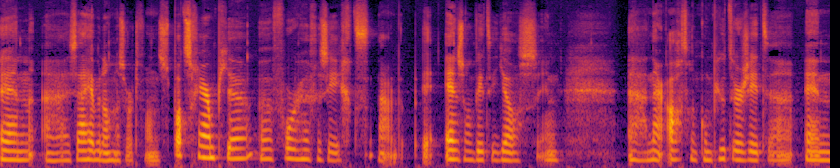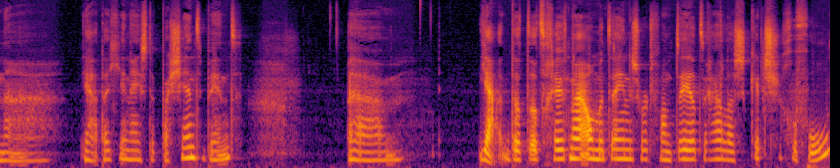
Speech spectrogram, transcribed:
En uh, zij hebben dan een soort van spatschermpje uh, voor hun gezicht. Nou, en zo'n witte jas. En uh, naar achter een computer zitten. En ja, dat je ineens de patiënt bent. Um, ja, dat, dat geeft mij al meteen een soort van theatrale sketchgevoel.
